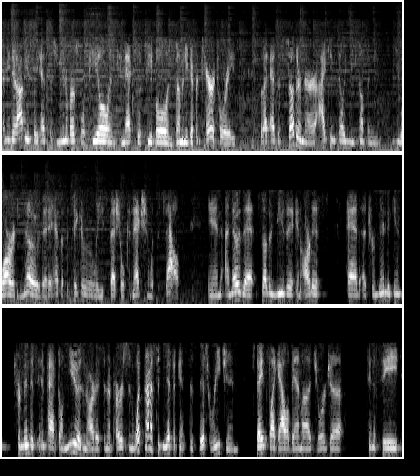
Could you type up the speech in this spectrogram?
I mean, it obviously has such a universal appeal and connects with people in so many different territories. But as a Southerner, I can tell you something you already know that it has a particularly special connection with the South. And I know that Southern music and artists had a tremendous tremendous impact on you as an artist and a person. What kind of significance does this region, states like Alabama, Georgia, Tennessee,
